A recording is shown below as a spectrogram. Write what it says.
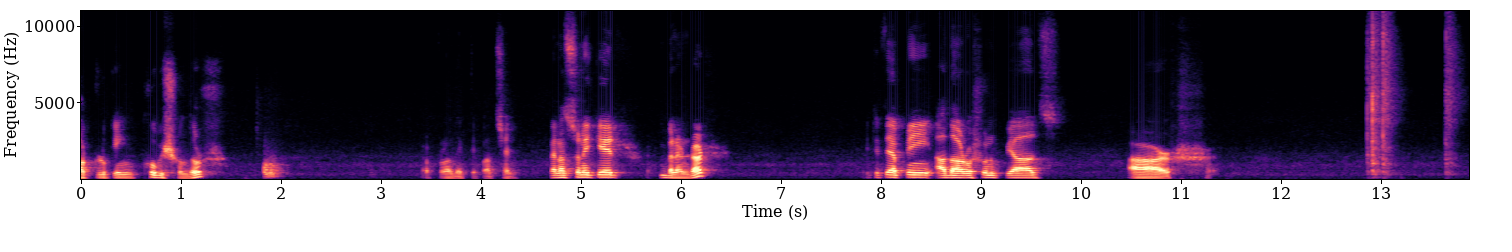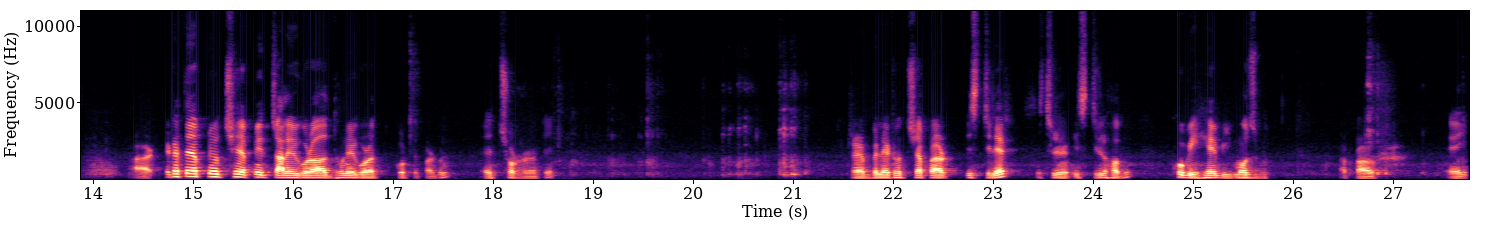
আউটলুকিং খুবই সুন্দর। আপনারা দেখতে পাচ্ছেন। প্যানাসোনিকের ব্লেন্ডার এটিতে আপনি আদা, রসুন, পেঁয়াজ আর আর এটাতে আপনি হচ্ছে, আপনি চালের গোড়া, ধনের গোড়া করতে পারবেন এই ছোটটাতে ব্লেড হচ্ছে আপনার স্টিলের স্টিল স্টিল হবে। খুবই হেভি মজবুত আপনার এই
